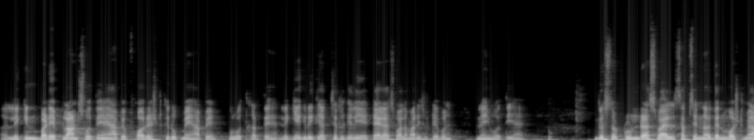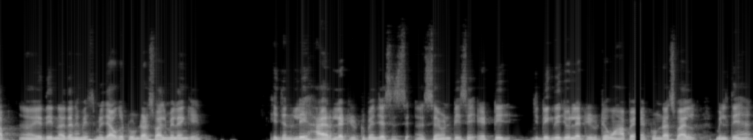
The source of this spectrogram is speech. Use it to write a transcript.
लेकिन बड़े प्लांट्स होते हैं, यहाँ पे फॉरेस्ट के रूप में यहाँ पे ग्रोथ करते हैं, लेकिन एग्रीकल्चर के लिए टैगा सॉइल हमारी सुटेबल नहीं होती है। दोस्तों टुंडा सॉइल सबसे नर्दर्न मोस्ट में आप, यदि नर्दर्न हम इसमें जाओगे टुंडा सॉइल मिलेंगे। ये जनरली हायर लेटीट्यूड में, जैसे सेवेंटी से एट्टी डिग्री जो लेटीट्यूड है, वहाँ पे टुंडा सॉइल मिलते हैं।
